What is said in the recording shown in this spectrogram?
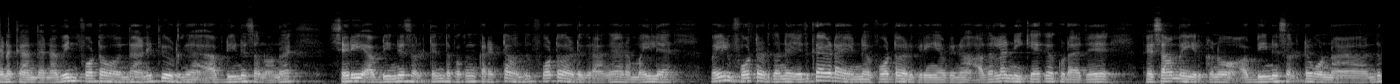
எனக்கு அந்த நவீன் ஃபோட்டோவை வந்து அனுப்பி விடுங்க அப்படின்னு சொன்னோன்னே சரி அப்படின்னு சொல்லிட்டு இந்த பக்கம் கரெக்டாக வந்து ஃபோட்டோ எடுக்கிறாங்க. மயில மயில் ஃபோட்டோ எடுத்தோன்னே எதுக்காகடா என்ன ஃபோட்டோ எடுக்கிறீங்க? அப்படின்னா அதெல்லாம் நீ கேட்கக்கூடாது பேசாமல் இருக்கணும் அப்படின்னு சொல்லிட்டு உன்னை வந்து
